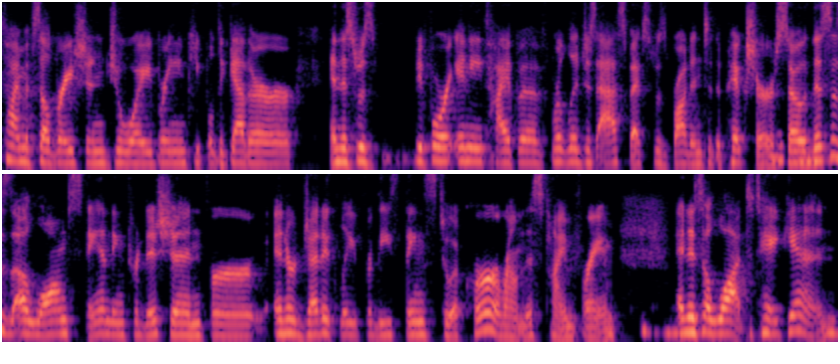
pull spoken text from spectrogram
time of celebration, joy, bringing people together. And this was before any type of religious aspects was brought into the picture. Mm-hmm. So this is a long-standing tradition for energetically for these things to occur around this time frame. Mm-hmm. And it's a lot to take in,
